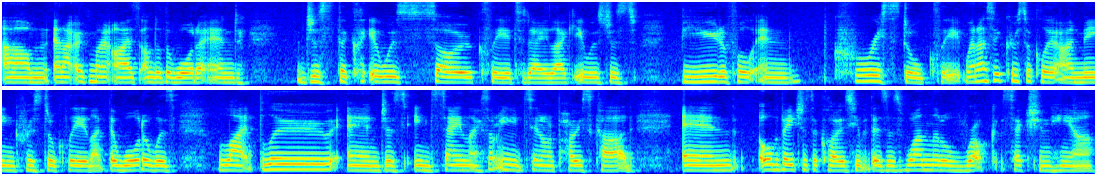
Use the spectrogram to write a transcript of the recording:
Um, and I opened my eyes under the water, and just the it was so clear today. Like it was just beautiful and crystal clear. When I say crystal clear, I mean crystal clear. Like the water was light blue and just insane, like something you'd seen on a postcard. And all the beaches are closed here, but there's this one little rock section here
